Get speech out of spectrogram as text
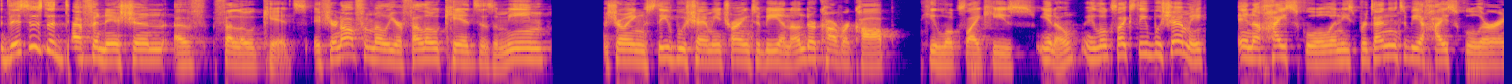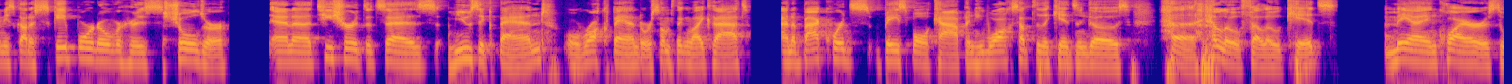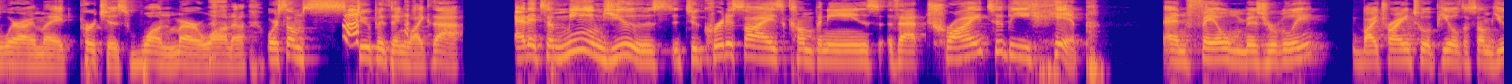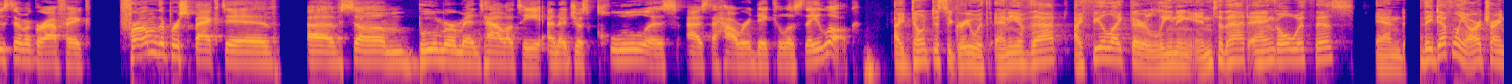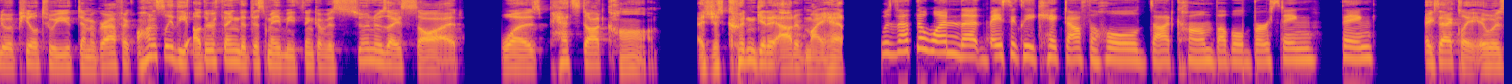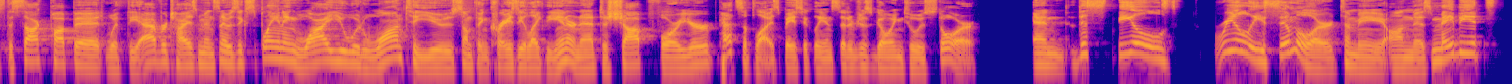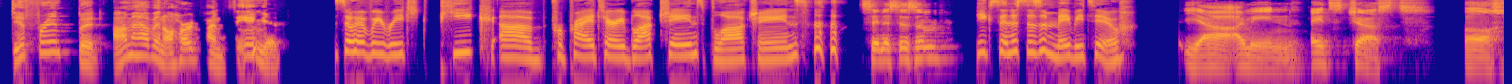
This is the definition of fellow kids. If you're not familiar, fellow kids is a meme showing Steve Buscemi trying to be an undercover cop. He looks like he's, you know, he looks like Steve Buscemi in a high school and he's pretending to be a high schooler and he's got a skateboard over his shoulder and a t-shirt that says music band or rock band or something like that and a backwards baseball cap and he walks up to the kids and goes hello fellow kids may I inquire as to where I might purchase one marijuana or some stupid thing like that. And it's a meme used to criticize companies that try to be hip and fail miserably by trying to appeal to some youth demographic from the perspective of some boomer mentality and are just clueless as to how ridiculous they look. I don't disagree with any of that. I feel like they're leaning into that angle with this. And they definitely are trying to appeal to a youth demographic. Honestly, the other thing that this made me think of as soon as I saw it was pets.com. I just couldn't get it out of my head. Was that the one that basically kicked off the whole dot com bubble bursting thing? Exactly. It was the sock puppet with the advertisements. And it was explaining why you would want to use something crazy like the internet to shop for your pet supplies, basically, instead of just going to a store. And this feels really similar to me on this. Maybe it's different, but I'm having a hard time seeing it. So, have we reached peak uh, proprietary blockchains? Blockchains. cynicism? Peak cynicism, maybe too. Yeah, I mean, it's just, ugh.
